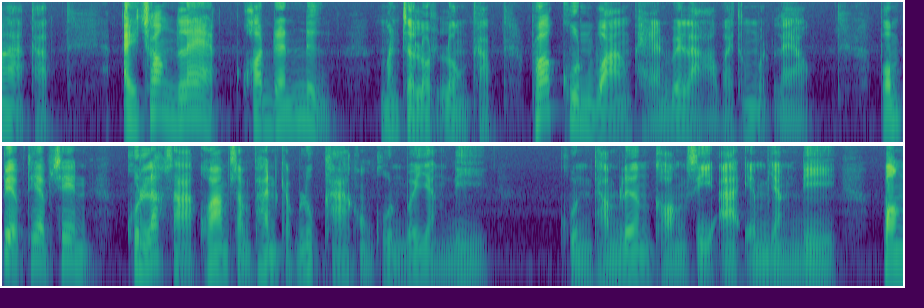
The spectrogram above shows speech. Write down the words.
มากๆครับไอช่องแรกคอร์ดนหนึ่งมันจะลดลงครับ เพราะคุณวางแผนเวลาไว้ทั้งหมดแล้ว ผมเปรียบเทียบเช่น คุณรักษาความสัมพันธ์กับลูกค้าของคุณไว้อย่างดี คุณทำเรื่องของ CRM อย่างดี ป้อง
